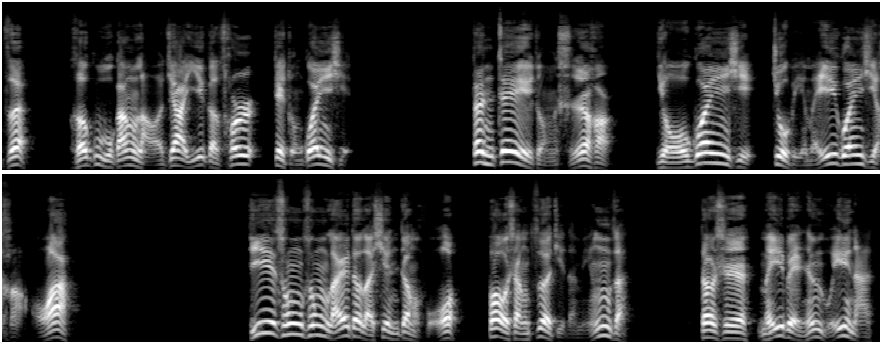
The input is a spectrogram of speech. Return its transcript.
子和顾刚老家一个村儿这种关系。但这种时候。有关系就比没关系好啊！急匆匆来到了县政府，报上自己的名字，倒是没被人为难。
